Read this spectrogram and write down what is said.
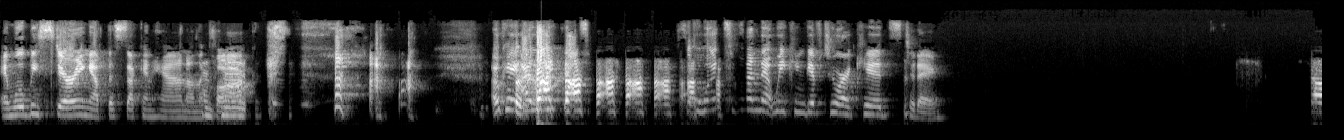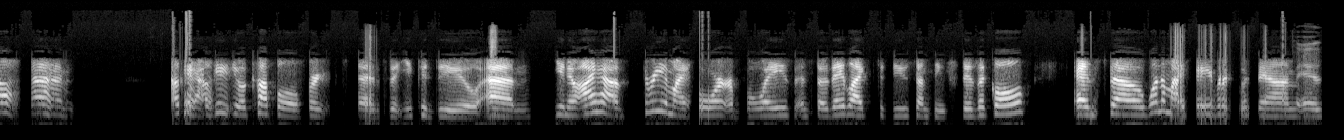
and we'll be staring at the second hand on the mm-hmm. clock. Okay, I like that. so, what's one that we can give to our kids today? Oh, um, okay, I'll give you a couple for kids that you could do. Um, you know, I have three of my four are boys, and so they like to do something physical. And so, one of my favorites with them is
